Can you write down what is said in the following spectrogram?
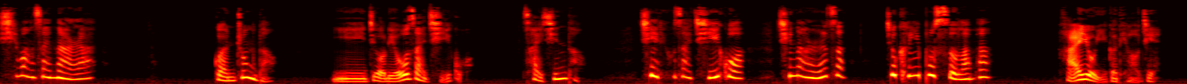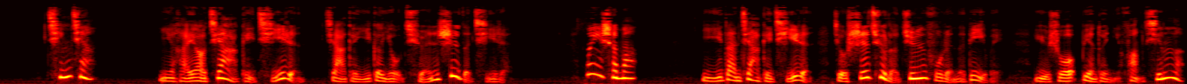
希望在哪儿啊？管仲道：“你就留在齐国。”蔡新道：“且留在齐国，秦的儿子就可以不死了吗？”还有一个条件，请讲。你还要嫁给齐人，嫁给一个有权势的齐人。为什么？你一旦嫁给齐人，就失去了君夫人的地位，禹说便对你放心了。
